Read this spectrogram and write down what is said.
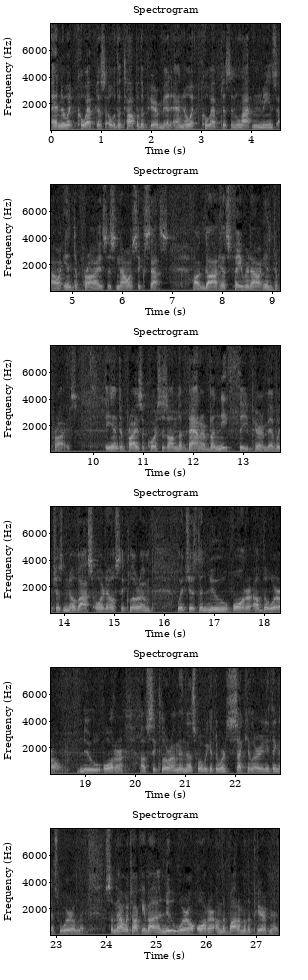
Annuit coeptis over the top of the pyramid. Annuit coeptis in Latin means our enterprise is now a success. Our God has favored our enterprise. The enterprise, of course, is on the banner beneath the pyramid, which is Novus Ordo Seclorum, which is the new order of the world, new order of seclorum, and that's where we get the word secular, anything that's worldly. So now we're talking about a new world order on the bottom of the pyramid.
